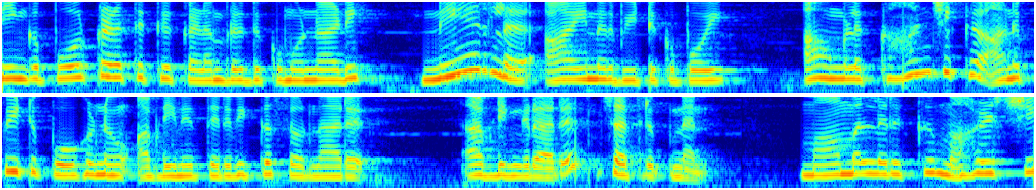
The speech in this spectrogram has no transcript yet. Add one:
நீங்கள் போர்க்களத்துக்கு கிளம்புறதுக்கு முன்னாடி நேரில் ஆயனர் வீட்டுக்கு போய் அவங்கள காஞ்சிக்கு அனுப்பிட்டு போகணும் அப்படின்னு தெரிவிக்க சொன்னாரு அப்படிங்கிறாரு சத்ருக்னன். மாமல்லருக்கு மகிழ்ச்சி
